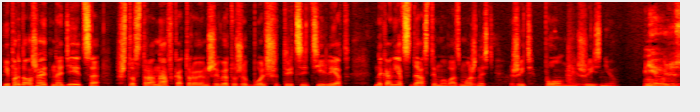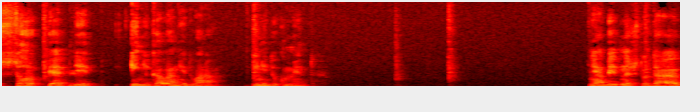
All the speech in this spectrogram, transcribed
и продолжает надеяться, что страна, в которой он живет уже больше 30 лет, наконец даст ему возможность жить полной жизнью. Мне уже 45 лет, и ни кола, ни двора, и ни документов. Не обидно, что да,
